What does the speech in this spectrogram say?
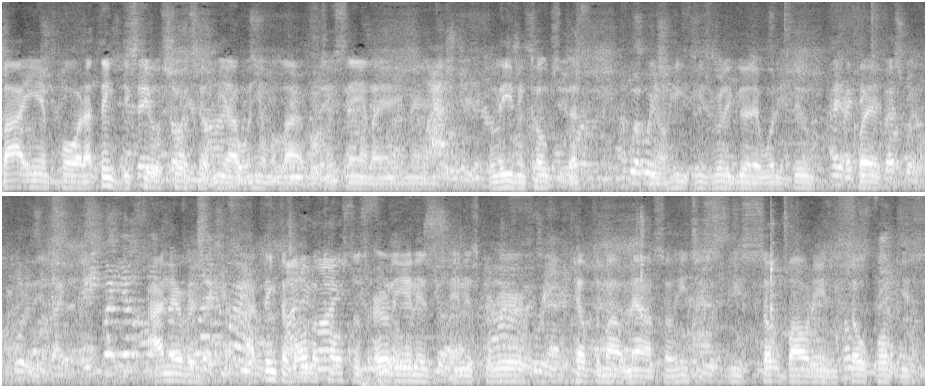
buy-in part, I think the Kill Shorts helped me out with him a lot. With just saying like, hey man, believe in coach. That's you know he, he's really good at what he do. But I never. I think the roller coasters early in his in his career helped him out now. So he just he's so bought in, he's so focused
